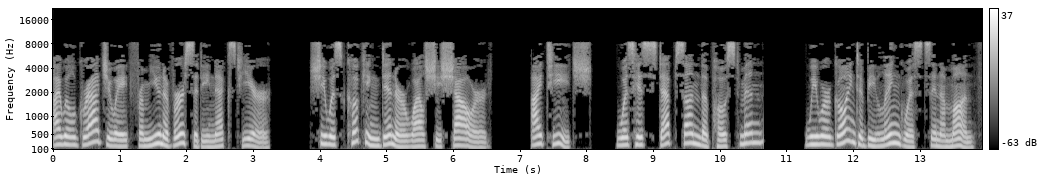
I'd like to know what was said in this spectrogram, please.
I will graduate from university next year. She was cooking dinner while she showered. I teach. Was his stepson the postman? We were going to be linguists in a month.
